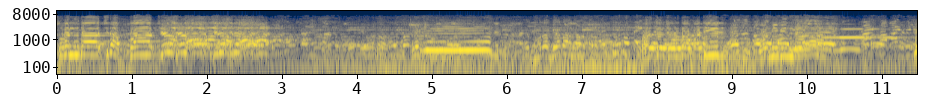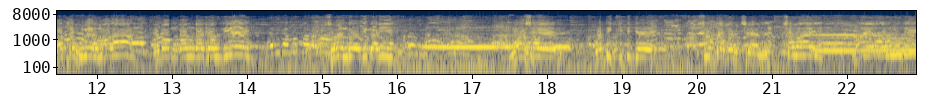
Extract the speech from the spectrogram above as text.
শুভেন্দুদা জিন্দাবাদ ভারতীয় জনতা পার্টির কর্মীবৃন্দরা পদ্ম ফুলের মালা এবং গঙ্গা জল দিয়ে শুভেন্দু অধিকারী মহাশয়ের প্রতিকৃতিকে শুদ্ধ করছেন। সবাই মায়েরা অনুদিন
